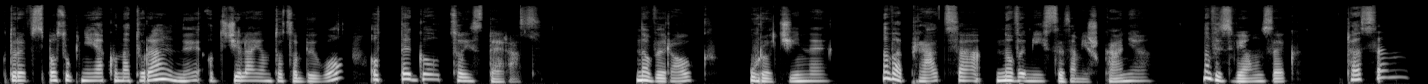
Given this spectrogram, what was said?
które w sposób niejako naturalny oddzielają to, co było, od tego, co jest teraz. Nowy rok, urodziny, nowa praca, nowe miejsce zamieszkania, nowy związek, czasem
